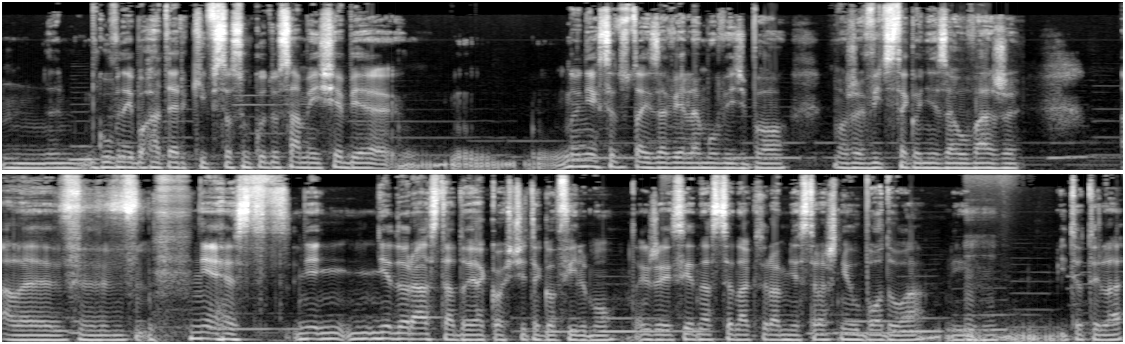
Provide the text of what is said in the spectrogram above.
mm, głównej bohaterki w stosunku do samej siebie. No nie chcę tutaj za wiele mówić, bo może widz tego nie zauważy, ale w, w, nie jest, nie, nie dorasta do jakości tego filmu. Także jest jedna scena, która mnie strasznie ubodła i, mhm. i to tyle.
